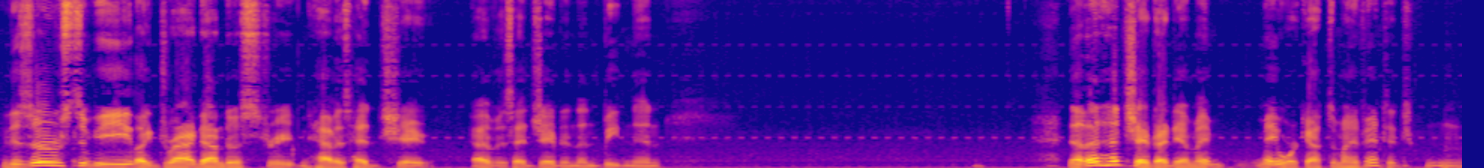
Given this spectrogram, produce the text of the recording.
He deserves to be like dragged down to a street and have his head shaved, have his head shaved and then beaten in. Now that head shaved idea may may work out to my advantage. Hmm.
